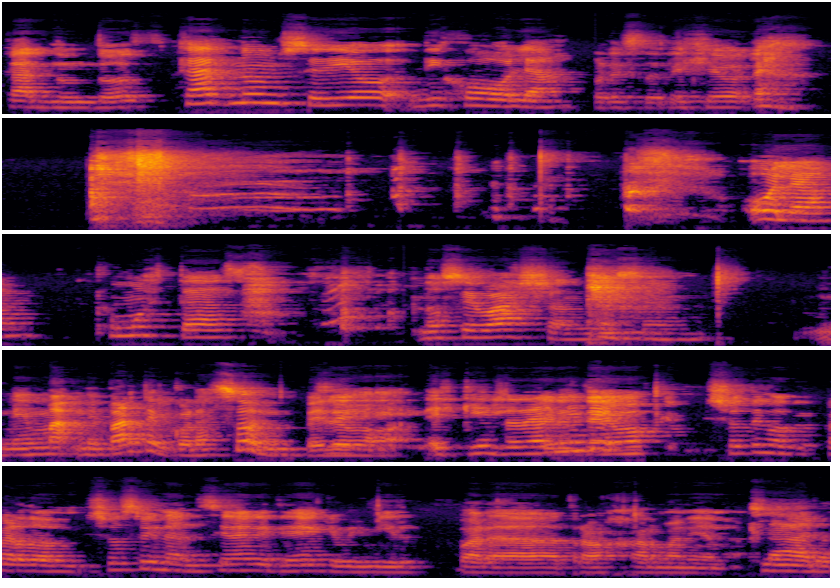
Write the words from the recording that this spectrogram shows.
Catnum 2. Catnum se dio, dijo hola. Por eso le dije hola. Hola, ¿cómo estás? No se vayan, dicen. Me, me parte el corazón, pero Sí. es que realmente... tenemos que, yo tengo que, perdón, yo soy una anciana que tiene que vivir para trabajar mañana. Claro.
